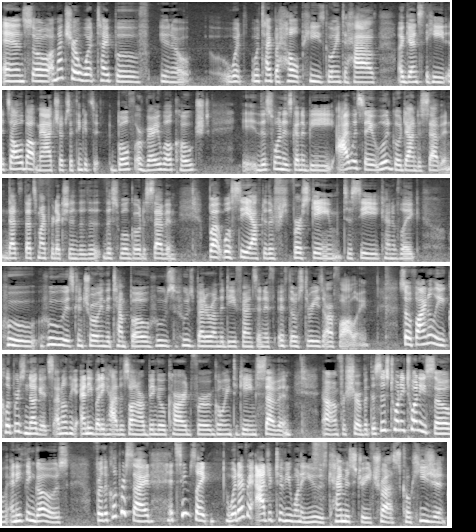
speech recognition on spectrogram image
And so I'm not sure what type of, you know, what what type of help he's going to have against the Heat. It's all about matchups. I think it's both are very well coached this one is going to be i would say it would go down to seven. That's that's my prediction that this will go to seven. But we'll see after the first game to see kind of like who who is controlling the tempo who's who's better on the defense and if if those threes are falling. So finally clippers nuggets. I don't think anybody had this on our bingo card for going to game seven um, for sure but this is 2020 so anything goes for the Clippers side, it seems like whatever adjective you want to use, chemistry, trust, cohesion,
